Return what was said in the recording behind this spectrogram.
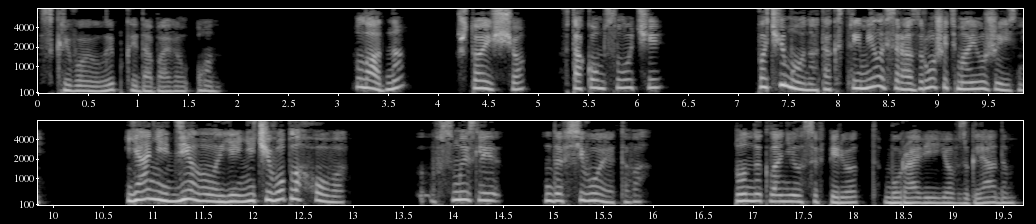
С кривой улыбкой добавил он. Ладно, что еще в таком случае? Почему она так стремилась разрушить мою жизнь? Я не делала ей ничего плохого. В смысле, до всего этого. Он наклонился вперед, буравя ее взглядом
